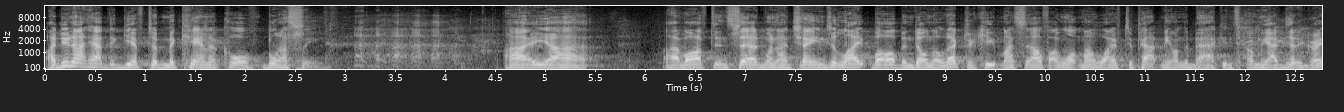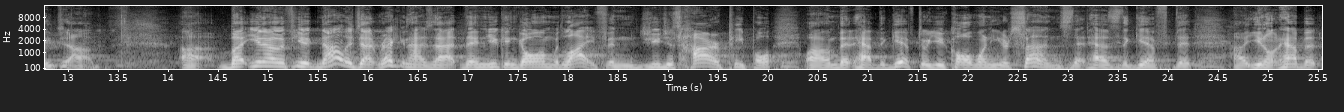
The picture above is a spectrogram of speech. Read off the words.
I do not have the gift of mechanical blessing. I, uh, I've often said when I change a light bulb and don't electrocute myself, I want my wife to pat me on the back and tell me I did a great job. Uh, but you know, if you acknowledge that, recognize that, then you can go on with life and you just hire people um, that have the gift, or you call one of your sons that has the gift that uh, you don't have. But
